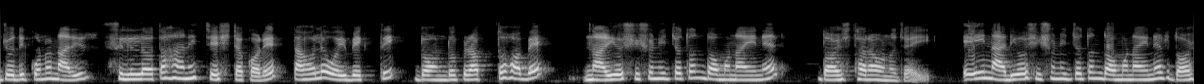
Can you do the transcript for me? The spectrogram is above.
যদি কোনো নারীর শ্লীলতাহানির চেষ্টা করে, তাহলে ওই ব্যক্তি দণ্ডপ্রাপ্ত হবে নারী ও শিশু নির্যাতন দমন আইনের দশ ধারা অনুযায়ী। এই নারী ও শিশু নির্যাতন দমন আইনের দশ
